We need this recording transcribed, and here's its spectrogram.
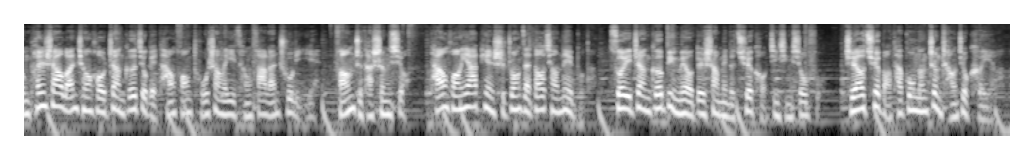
等喷砂完成后，战哥就给弹簧涂上了一层发蓝处理液，防止它生锈。弹簧压片是装在刀鞘内部的，所以战哥并没有对上面的缺口进行修复，只要确保它功能正常就可以了。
